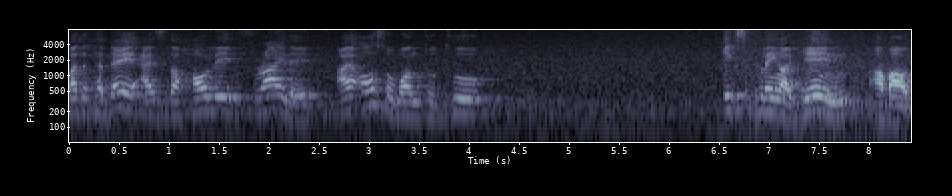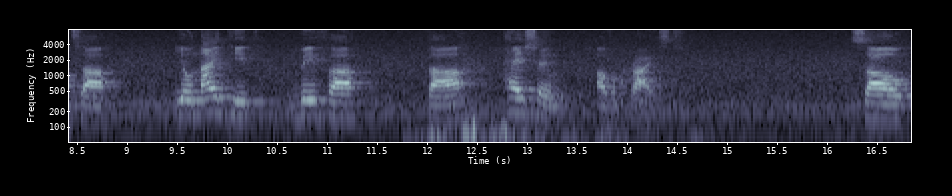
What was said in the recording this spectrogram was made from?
But today, as the Holy Friday, I also want to, to explain again about uh, united with uh, the passion of Christ. So,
